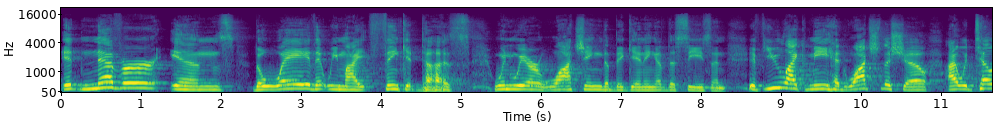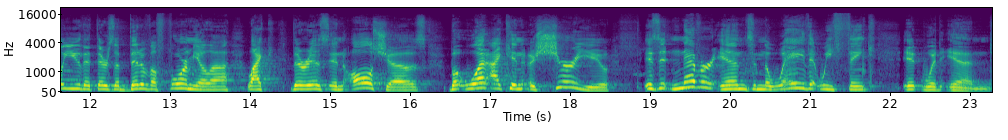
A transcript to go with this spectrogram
it never ends the way that we might think it does when we are watching the beginning of the season. If you, like me, had watched the show, I would tell you that there's a bit of a formula like there is in all shows. But what I can assure you is it never ends in the way that we think it would end.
